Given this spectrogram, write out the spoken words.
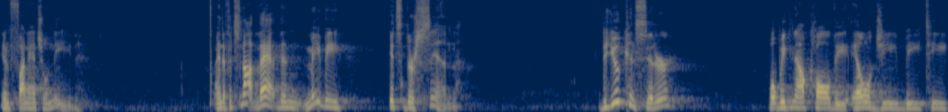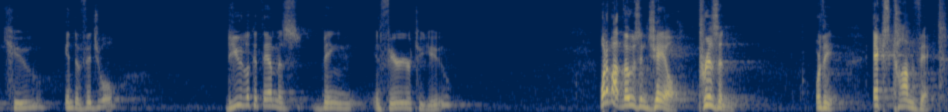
in financial need? And if it's not that, then maybe it's their sin. Do you consider what we now call the LGBTQ individual do you look at them as being inferior to you? What about those in jail, prison, or the ex convict,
